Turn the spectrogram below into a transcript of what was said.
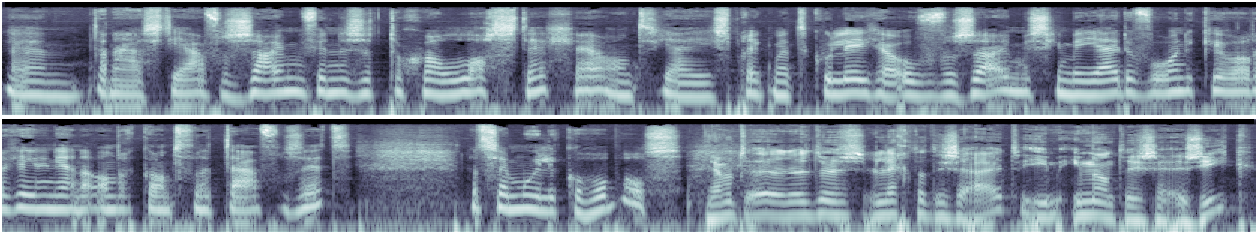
Um, daarnaast, ja, verzuimen vinden ze toch wel lastig. Hè? Want jij ja, spreekt met een collega over verzuim. Misschien ben jij de volgende keer wel degene die aan de andere kant van de tafel zit. Dat zijn moeilijke hobbels. Ja, want uh, dus leg dat eens uit. Iemand is uh, ziek.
